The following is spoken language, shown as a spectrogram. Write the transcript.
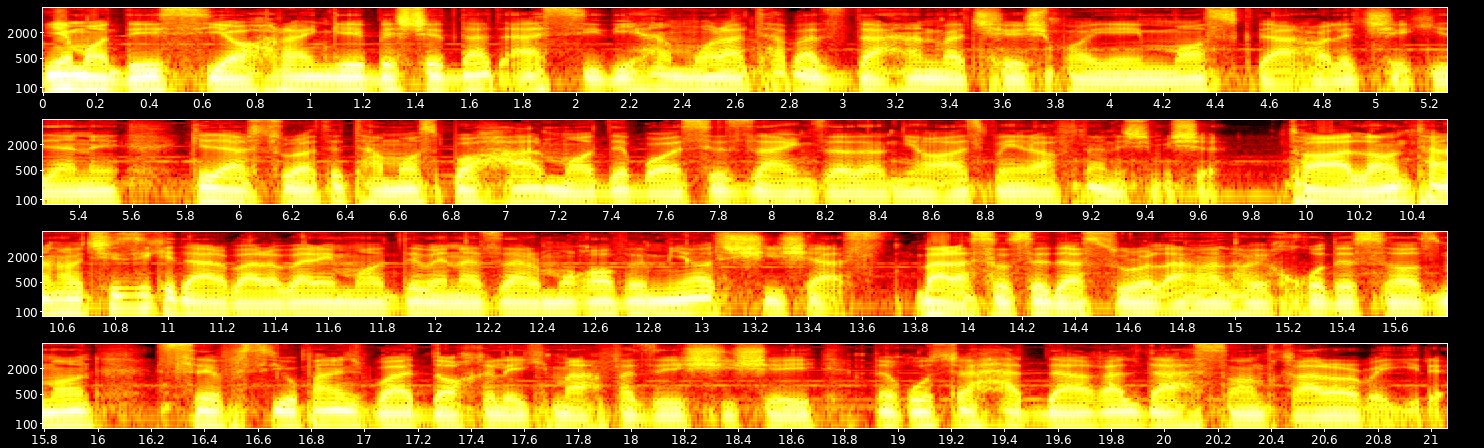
یه ماده سیاه رنگ به شدت اسیدی هم مرتب از دهن و چشمهای این ماسک در حال چکیدنه که در صورت تماس با هر ماده باعث زنگ زدن یا از بین رفتنش میشه. تا الان تنها چیزی که در برابر این ماده به نظر مقاوم میاد شیشه است. بر اساس دستورالعملهای خود سازمان 035 باید داخل یک محفظه شیشه به قطر حداقل 10 سانت قرار بگیره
